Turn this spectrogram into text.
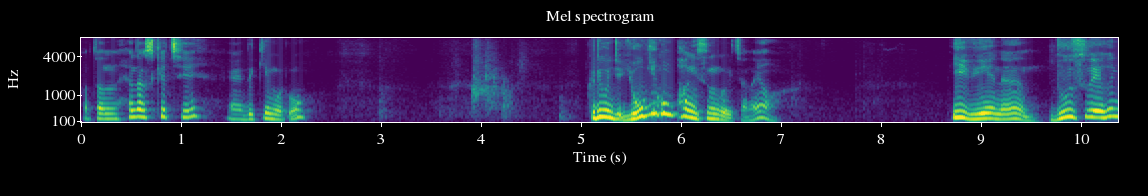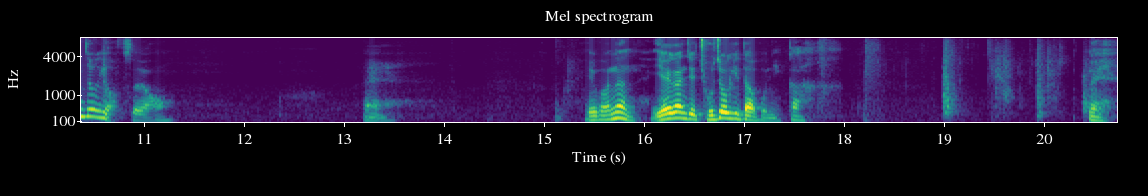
어떤 현장 스케치 예, 느낌으로 그리고 이제 여기 곰팡이 쓰는 거 있잖아요. 이 위에는 누수의 흔적이 없어요. 예. 이거는 얘가 이제 조적이다 보니까 네.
